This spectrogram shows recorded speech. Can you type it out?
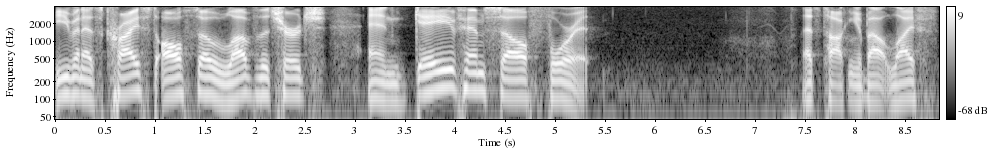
even as Christ also loved the church and gave himself for it. That's talking about life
